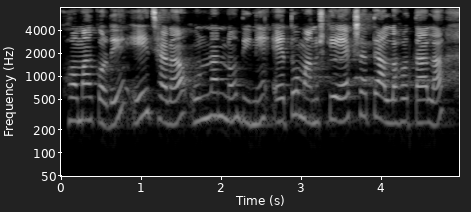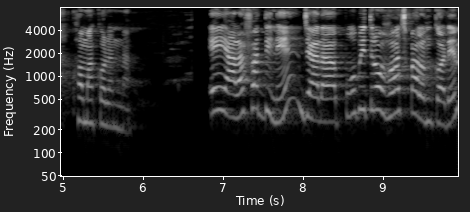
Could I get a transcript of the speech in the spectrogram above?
ক্ষমা করে, এছাড়া অন্যান্য দিনে এত মানুষকে একসাথে আল্লাহ তালা ক্ষমা করেন না। এই আরাফার দিনে যারা পবিত্র হজ পালন করেন,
